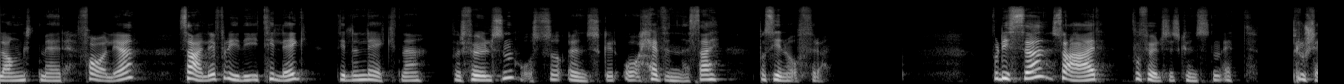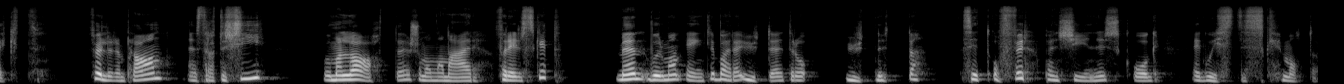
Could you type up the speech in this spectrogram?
langt mer farlige, særlig fordi de i tillegg til den lekne forfølelsen også ønsker å hevne seg på sine ofre. For disse så er forfølgelseskunsten et prosjekt. Følger en plan, en strategi, hvor man later som om man er forelsket, men hvor man egentlig bare er ute etter å utnytte sitt offer på en kynisk og egoistisk måte.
